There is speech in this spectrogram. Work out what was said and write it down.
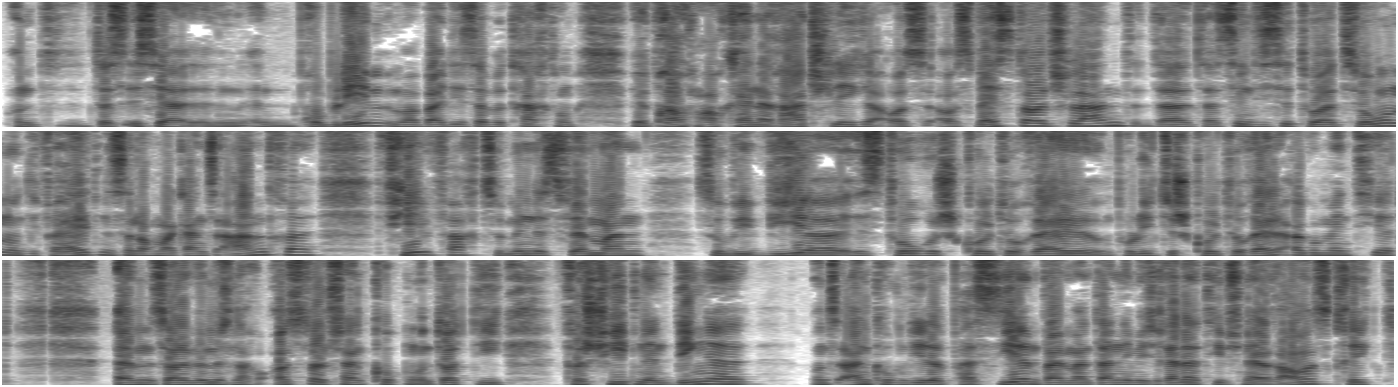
und das ist ja ein, ein, Problem immer bei dieser Betrachtung, wir brauchen auch keine Ratschläge aus, aus Westdeutschland. Da, da sind die Situationen und die Verhältnisse nochmal ganz andere. Vielfach, zumindest wenn man, so wie wir, historisch, kulturell und politisch kulturell argumentiert, ähm, sondern wir müssen nach Ostdeutschland gucken und dort die verschiedenen Dinge uns angucken, die da passieren, weil man dann nämlich relativ schnell rauskriegt,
